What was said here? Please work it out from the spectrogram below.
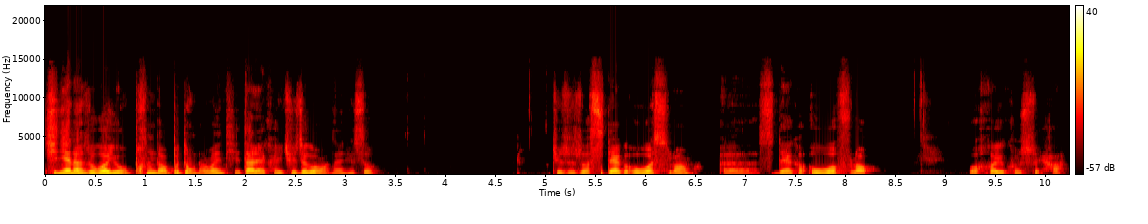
期间呢，如果有碰到不懂的问题，大家可以去这个网站去搜，就是说 Stack Overflow 嘛。呃，Stack Overflow，我喝一口水哈。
